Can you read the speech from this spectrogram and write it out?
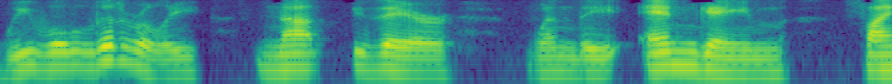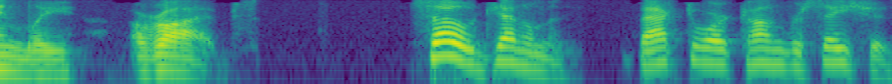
we will literally not be there when the end game finally arrives. So, gentlemen, back to our conversation.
